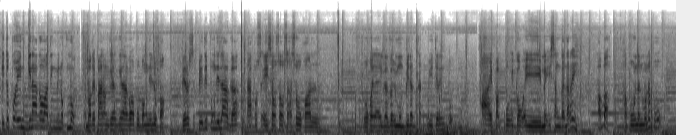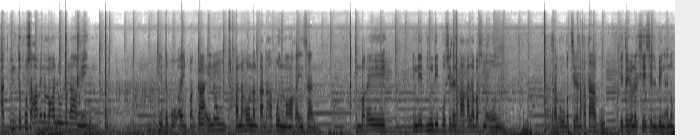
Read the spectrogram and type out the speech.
Ito po ay ginagawa ding minukmok. Kumbaga parang gina- ginagawa po bang nilupak. Pero pwede pong nilaga, tapos ay sausaw sa asukal. O kaya ay gagawin mong binagkat pwede rin po. Ay pag po ikaw ay may isang ganari. Aba, hapunan mo na po. At kwento po sa amin ng mga lulo namin. Ito po ay pagkain ng panahon ng taghapon mga kainsan. Kumbaga eh, hindi, hindi po sila nakakalabas noon sa gubat sila nakatago? Ito yung nagsisilbing ano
